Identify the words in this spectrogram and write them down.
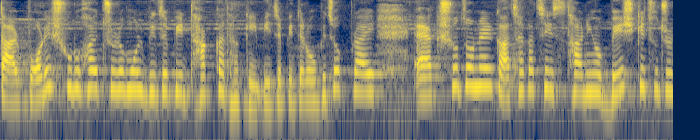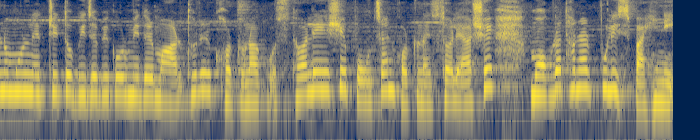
তারপরে শুরু হয় তৃণমূল বিজেপির ধাক্কাধাক্কি বিজেপিদের অভিযোগ প্রায় একশো জনের কাছাকাছি স্থানীয় বেশ কিছু তৃণমূল নেতৃত্ব বিজেপি কর্মীদের মারধরের ঘটনাস্থলে এসে পৌঁছান ঘটনাস্থলে আসে মগরা থানার পুলিশ বাহিনী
